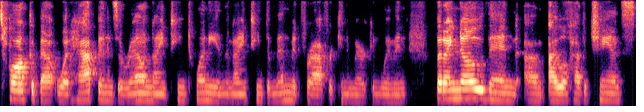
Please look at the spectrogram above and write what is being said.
talk about what happens around 1920 in the 19th Amendment for African American women, but I know then um, I will have a chance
